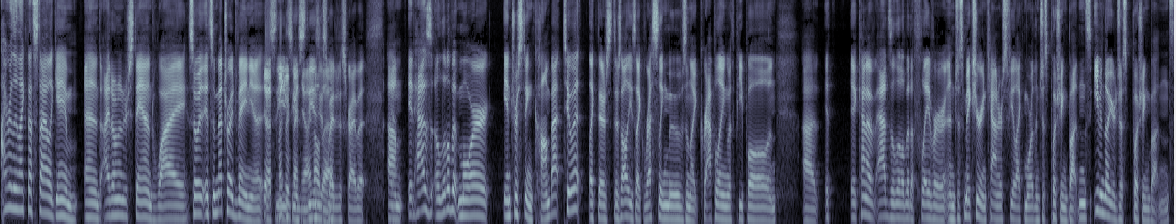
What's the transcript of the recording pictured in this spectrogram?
I really like that style of game, and I don't understand why. So it's a Metroidvania. Yeah, is the easiest, Metroidvania, I the easiest way to describe it. Um, It has a little bit more interesting combat to it. Like there's there's all these like wrestling moves and like grappling with people, and uh, it it kind of adds a little bit of flavor and just makes your encounters feel like more than just pushing buttons, even though you're just pushing buttons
